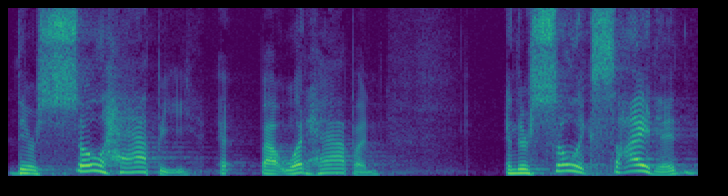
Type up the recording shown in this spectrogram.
They're so happy about what happened, and they're so excited,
